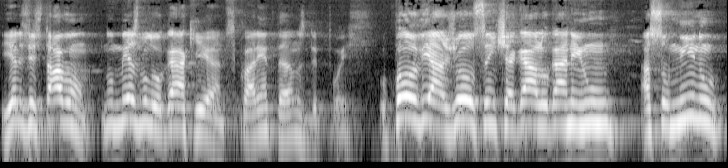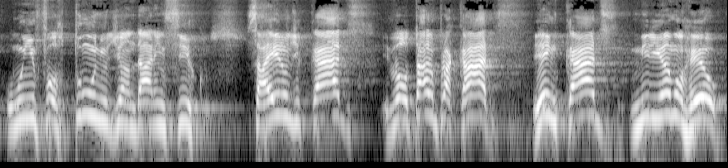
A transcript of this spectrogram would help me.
E eles estavam no mesmo lugar que antes, 40 anos depois. O povo viajou sem chegar a lugar nenhum, assumindo o infortúnio de andar em círculos. Saíram de Cádiz e voltaram para Cádiz. E em Cádiz, Miriam morreu.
